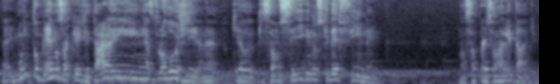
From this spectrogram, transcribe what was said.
Né? E muito menos acreditar em astrologia, né? que, que são signos que definem nossa personalidade.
